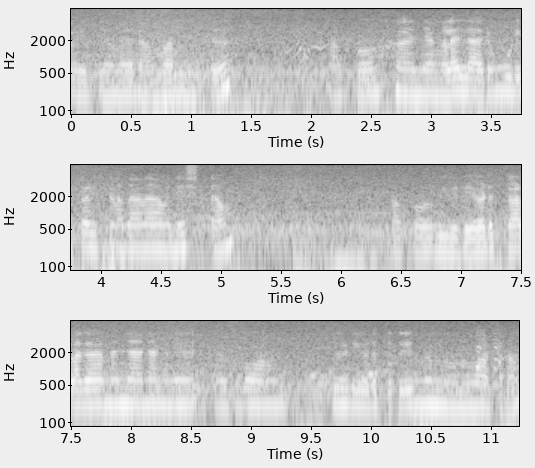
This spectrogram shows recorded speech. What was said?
കളിക്കാൻ വരാൻ പറഞ്ഞിട്ട്. അപ്പോൾ ഞങ്ങളെല്ലാവരും കൂടി കളിക്കണതാണ് അവന് ഇഷ്ടം. അപ്പോൾ വീഡിയോ എടുക്കാനുള്ള കാരണം ഞാൻ അങ്ങനെ ഫോണും വീഡിയോ എടുത്തിട്ട് നിന്നു മാത്രം.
